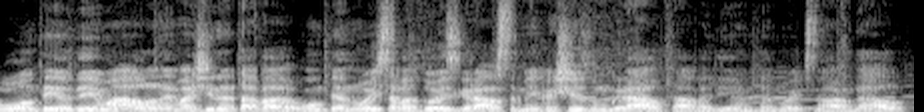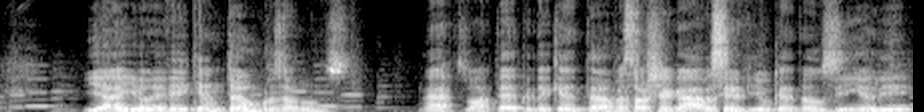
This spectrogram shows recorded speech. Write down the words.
ontem eu dei uma aula, né? Imagina, tava, ontem à noite tava 2 graus também, Caxias 1 grau, tava ali ontem à noite na hora da aula. E aí eu levei quentão pros alunos. Né? Fiz uma técnica de quentão, o pessoal chegava, servia um quentãozinho ali.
